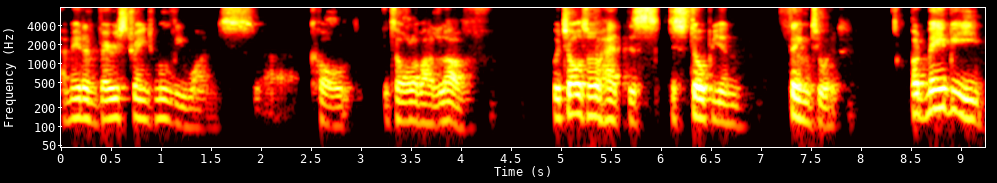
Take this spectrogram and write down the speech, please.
I made a very strange movie once uh, called "It's All About Love," which also had this dystopian thing to it. But maybe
